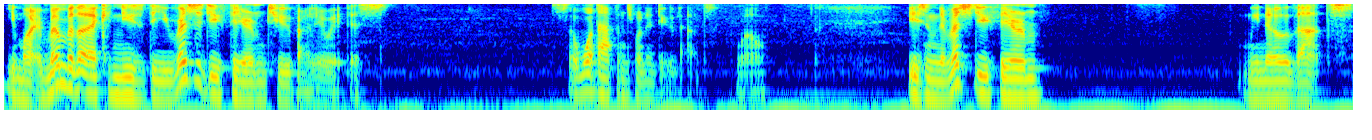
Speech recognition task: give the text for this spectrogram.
you might remember that I can use the residue theorem to evaluate this. So what happens when I do that? Well, using the residue theorem, we know that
